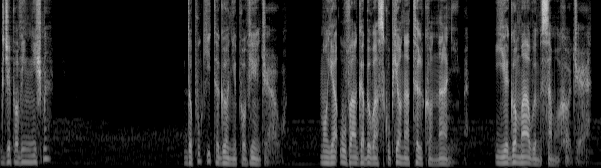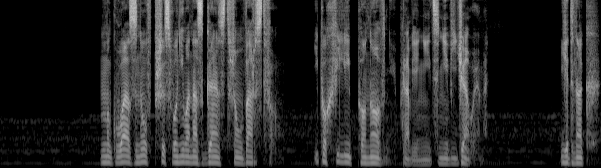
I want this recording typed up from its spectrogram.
gdzie powinniśmy? Dopóki tego nie powiedział, moja uwaga była skupiona tylko na nim i jego małym samochodzie. Mgła znów przysłoniła nas gęstszą warstwą i po chwili ponownie prawie nic nie widziałem. Jednak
